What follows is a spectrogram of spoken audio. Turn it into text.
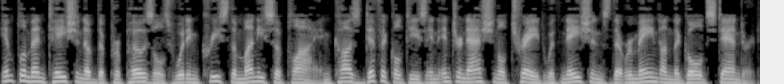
Implementation of the proposals would increase the money supply and cause difficulties in international trade with nations that remained on the gold standard.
